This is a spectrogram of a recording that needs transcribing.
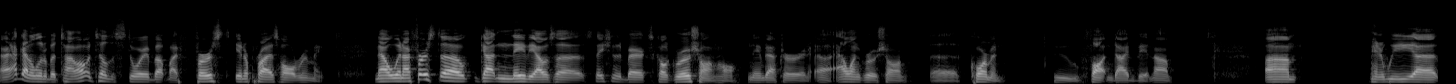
All right, I got a little bit of time. I want to tell the story about my first Enterprise Hall roommate. Now, when I first uh, got in the Navy, I was uh, stationed at a barracks called Groshong Hall, named after uh, Alan Groshong, uh, corpsman, who fought and died in Vietnam. Um, and we, uh,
